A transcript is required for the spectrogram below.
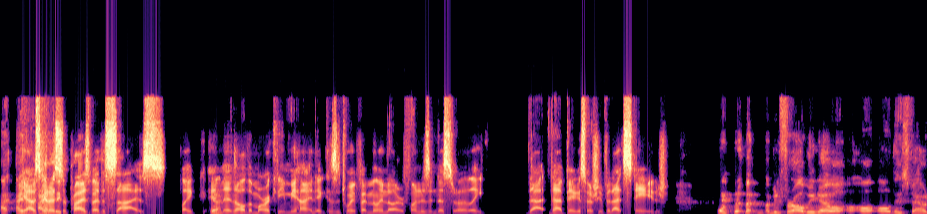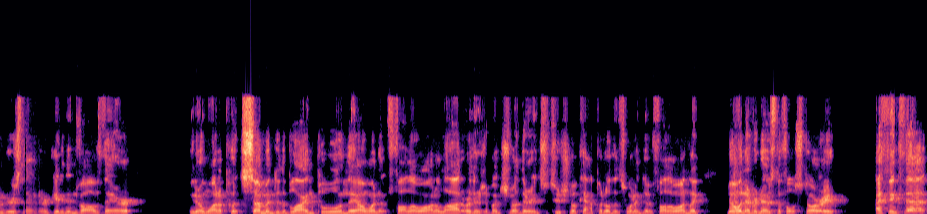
I, I yeah, I was kind of surprised by the size, like, yeah. and then all the marketing behind it, because the twenty five million dollar fund isn't necessarily like that that big, especially for that stage. Yeah, but, but I mean, for all we know, all, all, all these founders that are getting involved there, you know, want to put some into the blind pool, and they all want to follow on a lot, or there's a bunch of other institutional capital that's wanting to follow on, like no one ever knows the full story. I think that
